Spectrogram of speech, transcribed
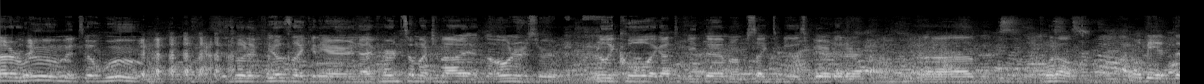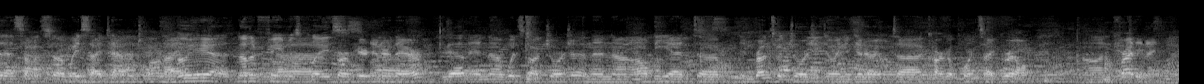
Not a room, it's a womb. That's what it feels like in here. And I've heard so much about it, and the owners are really cool. I got to meet them. I'm psyched to do this beer dinner. Uh, what else? We'll be at the Summit's uh, Wayside Tavern tomorrow night. Oh yeah, another famous uh, place for a beer dinner there. Yep. In uh, Woodstock, Georgia, and then uh, I'll be at uh, in Brunswick, Georgia, doing a dinner at uh, Cargo Portside Grill on Friday night.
